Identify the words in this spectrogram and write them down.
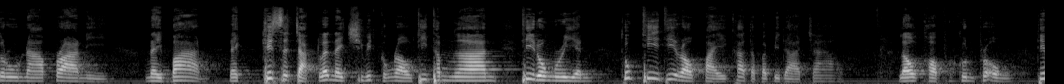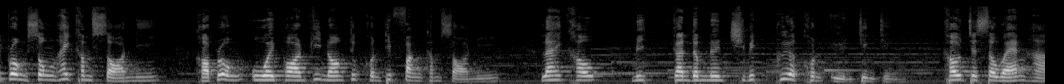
กรุณาปราณีในบ้าน ในคริสตจักรและในชีวิตของเราที่ทำงานที่โรงเรียนทุกที่ที่เราไปข้าแต่พระบิดาเจ้า เราขอบคุณพระองค์ ที่พระองค์ทรงให้คำสอนนี้ ขอพระองค์อวยพรพี่น้องทุกคนที่ฟังคำสอนนี้ และให้เขามีการดำเนินชีวิตเพื่อคนอื่นจริง ๆ เขาจะแสวงหา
